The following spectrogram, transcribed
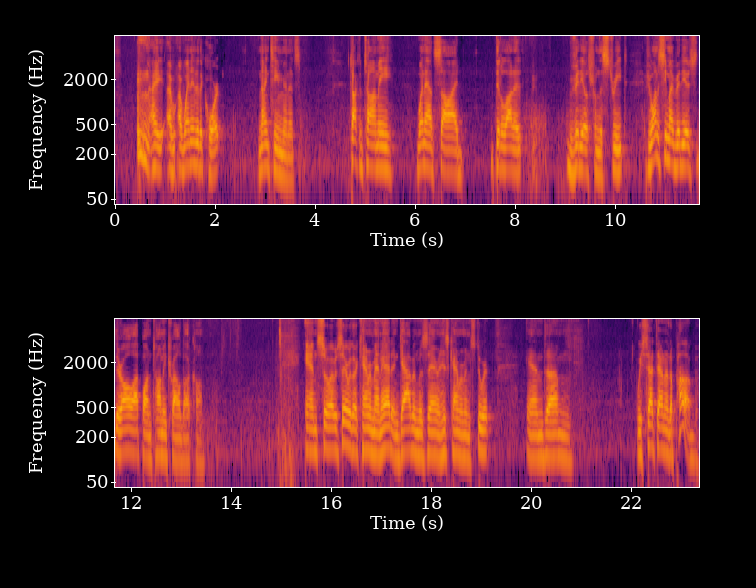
I, I, I went into the court, 19 minutes, talked to Tommy, went outside, did a lot of videos from the street. If you want to see my videos, they're all up on tommytrial.com. And so I was there with our cameraman Ed, and Gavin was there, and his cameraman Stuart. And um, we sat down at a pub.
